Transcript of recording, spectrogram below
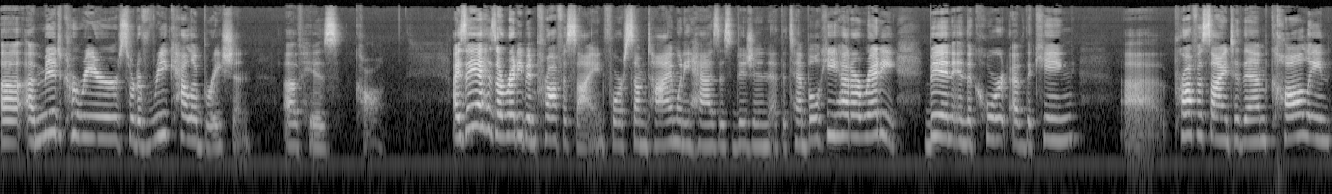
a, a mid career sort of recalibration of his call. Isaiah has already been prophesying for some time when he has this vision at the temple. He had already been in the court of the king, uh, prophesying to them, calling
